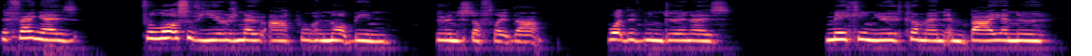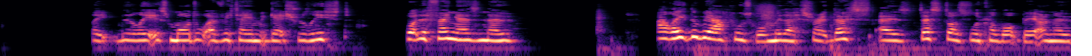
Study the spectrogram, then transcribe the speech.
The thing is, for lots of years now, Apple have not been doing stuff like that. What they've been doing is making you come in and buy a new, like the latest model every time it gets released. But the thing is now, I like the way Apple's going with this. Right, this is this does look a lot better now.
